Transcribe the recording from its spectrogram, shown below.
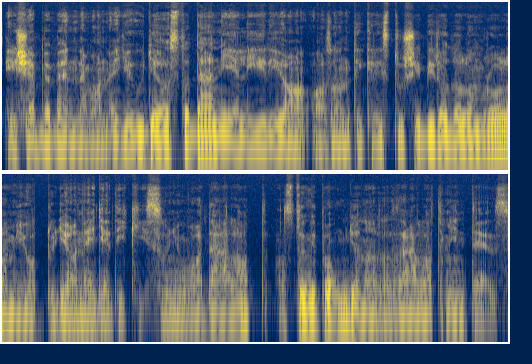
És ebbe benne van. Egy, ugye azt a Dániel írja az antikrisztusi birodalomról, ami ott ugye a negyedik iszonyú vadállat, az tulajdonképpen ugyanaz az állat, mint ez.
